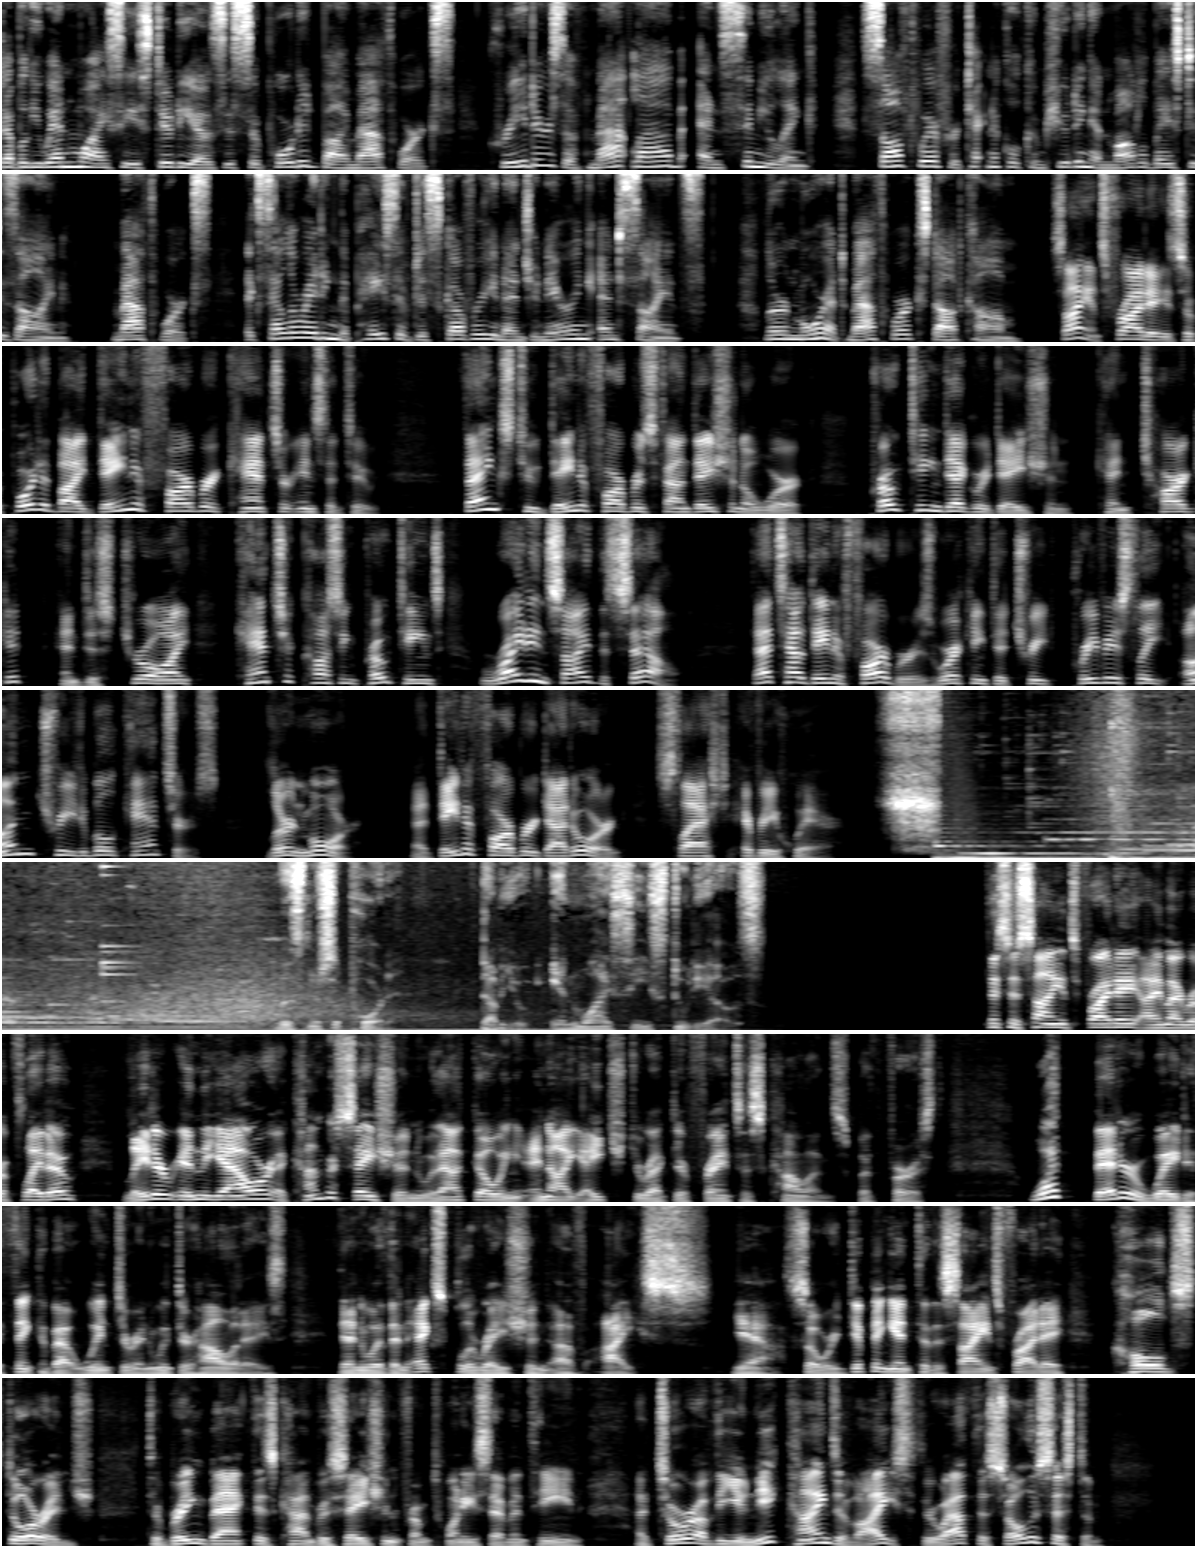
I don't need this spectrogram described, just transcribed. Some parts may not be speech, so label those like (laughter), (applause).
WNYC Studios is supported by MathWorks, creators of MATLAB and Simulink, software for technical computing and model based design. MathWorks, accelerating the pace of discovery in engineering and science. Learn more at mathworks.com. Science Friday is supported by Dana Farber Cancer Institute. Thanks to Dana Farber's foundational work, protein degradation can target and destroy cancer causing proteins right inside the cell. That's how Dana Farber is working to treat previously untreatable cancers. Learn more at danafarber.org slash everywhere. Listener supported. WNYC Studios. This is Science Friday. I'm Ira Flatow. Later in the hour, a conversation with outgoing NIH Director Francis Collins. But first, what better way to think about winter and winter holidays than with an exploration of ice. Yeah, so we're dipping into the Science Friday cold storage to bring back this conversation from 2017, a tour of the unique kinds of ice throughout the solar system.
